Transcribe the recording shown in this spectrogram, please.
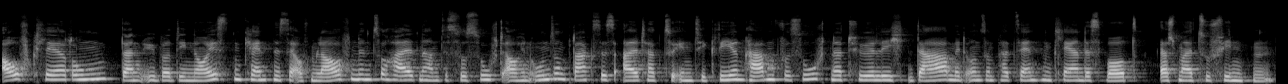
Aufklärung Aufklärung, dann über die neuesten Kenntnisse auf dem Laufenden zu halten, haben das versucht auch in unserem Praxisalltag zu integrieren, haben versucht natürlich da mit unserem Patienten klärendes Wort erstmal zu finden.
